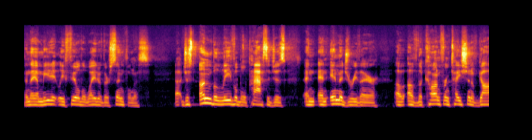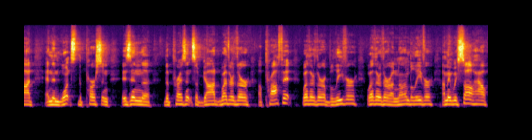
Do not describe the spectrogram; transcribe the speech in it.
and they immediately feel the weight of their sinfulness. Uh, just unbelievable passages and, and imagery there of, of the confrontation of God. And then once the person is in the, the presence of God, whether they're a prophet, whether they're a believer, whether they're a non believer. I mean, we saw how,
